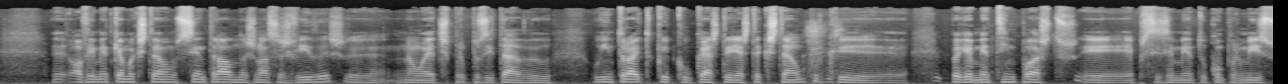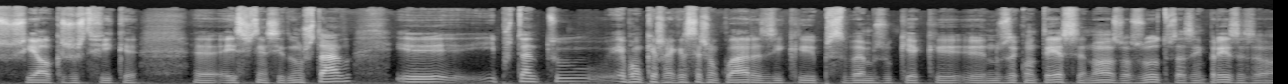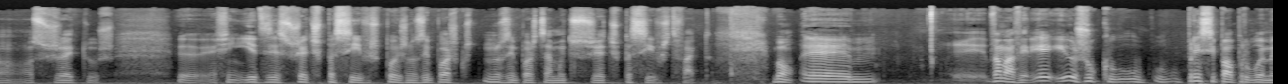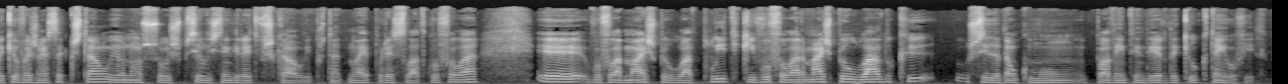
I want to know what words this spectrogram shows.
Eh, obviamente que é uma questão central nas nossas vidas, eh, não é despropositado o introito que colocaste a esta questão, porque eh, pagamento de impostos é, é, precisamente o compromisso social que justifica a existência de um Estado e, e, portanto, é bom que as regras sejam claras e que percebamos o que é que nos acontece a nós, aos outros, às empresas, aos sujeitos enfim, ia dizer sujeitos passivos, pois nos impostos, nos impostos há muitos sujeitos passivos, de facto. Bom, eh, vamos lá ver. Eu julgo que o, o, principal problema que eu vejo nesta questão, eu não sou especialista em direito fiscal e, portanto, não é por esse lado que vou falar. Eh, vou falar mais pelo lado político e vou falar mais pelo lado que o cidadão comum pode entender daquilo que tem ouvido.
